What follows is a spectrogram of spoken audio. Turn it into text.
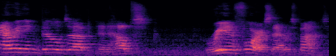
Everything builds up and helps reinforce that response.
